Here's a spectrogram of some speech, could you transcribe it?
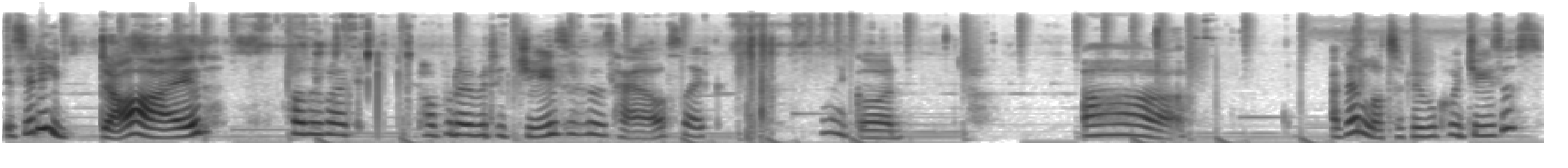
Is it he died. How they like popping over to Jesus' house? Like, oh my god. Ah, are there lots of people called Jesus?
